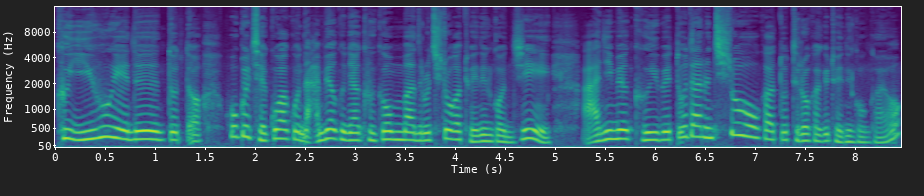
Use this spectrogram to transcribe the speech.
그 이후에는 또, 또 혹을 제거하고 나면 그냥 그것만으로 치료가 되는 건지 아니면 그 이후에 또 다른 치료가 또 들어가게 되는 건가요?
